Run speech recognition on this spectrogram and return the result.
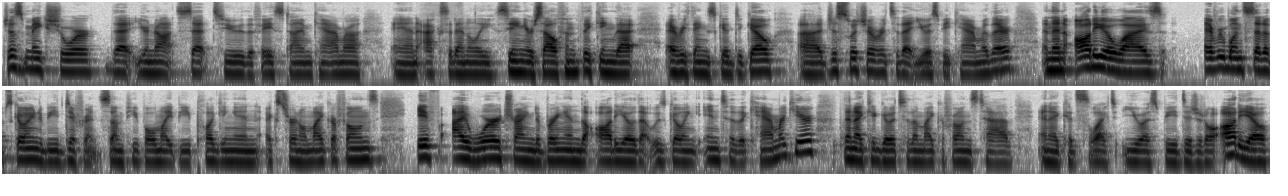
Just make sure that you're not set to the FaceTime camera and accidentally seeing yourself and thinking that everything's good to go. Uh, just switch over to that USB camera there. And then audio wise, everyone's setup's going to be different. Some people might be plugging in external microphones. If I were trying to bring in the audio that was going into the camera here, then I could go to the microphones tab and I could select USB digital audio,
